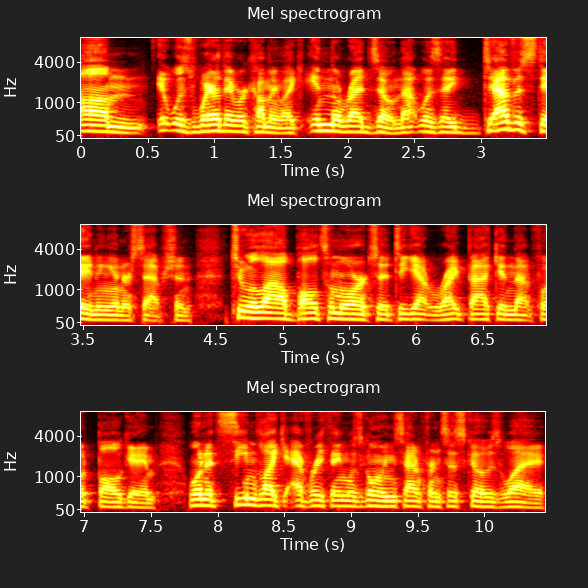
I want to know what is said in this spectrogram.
um, it was where they were coming, like in the red zone. That was a devastating interception to allow Baltimore to, to get right back in that football game when it seemed like everything was going San Francisco's way.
